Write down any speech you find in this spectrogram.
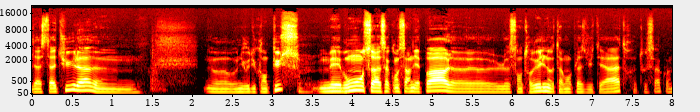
la, statue, là, au niveau du campus. Mais bon, ça ne concernait pas le, centre-ville, notamment place du théâtre, tout ça. Quoi.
